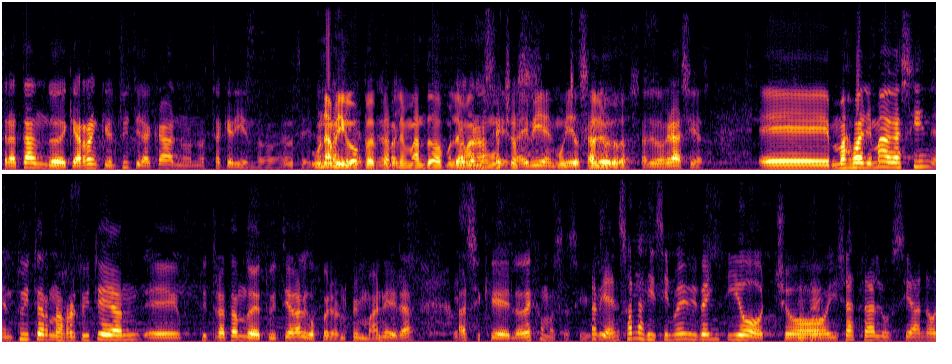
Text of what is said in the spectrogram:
tratando de que arranque el Twitter acá, no, no está queriendo. Un amigo, no- le mando, le mando muchos, ahí bien, muchos bien, saludos. Saludos, gracias. Eh, Más Vale Magazine en Twitter nos retuitean. eh, estoy tratando de tuitear algo, pero no hay manera. Así que lo dejamos así. Está bien, son las 19 y 28 Ujú. y ya está Luciano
